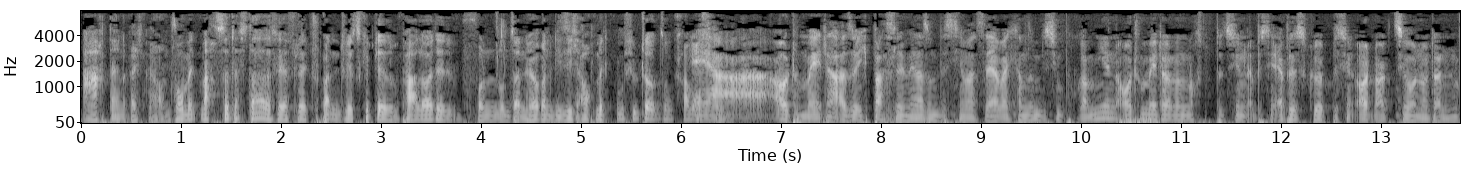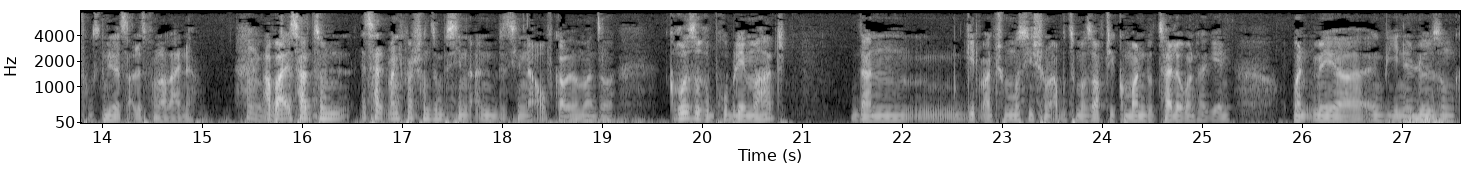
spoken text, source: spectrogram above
Ach, dein Rechner. Und womit machst du das da? Das wäre vielleicht spannend. Es gibt ja so ein paar Leute von unseren Hörern, die sich auch mit Computer und so einem Kram auskennen. Ja, Automator. Also ich bastel mir da so ein bisschen was selber. Ich kann so ein bisschen programmieren, Automator, dann noch ein bisschen, ein bisschen Apple-Script, bisschen Ordneraktion und dann funktioniert das alles von alleine. Hm, Aber ist halt so ein, ist halt manchmal schon so ein bisschen ein bisschen eine Aufgabe, wenn man so größere Probleme hat, dann geht man schon, muss ich schon ab und zu mal so auf die Kommandozeile runtergehen und mir irgendwie eine Lösung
